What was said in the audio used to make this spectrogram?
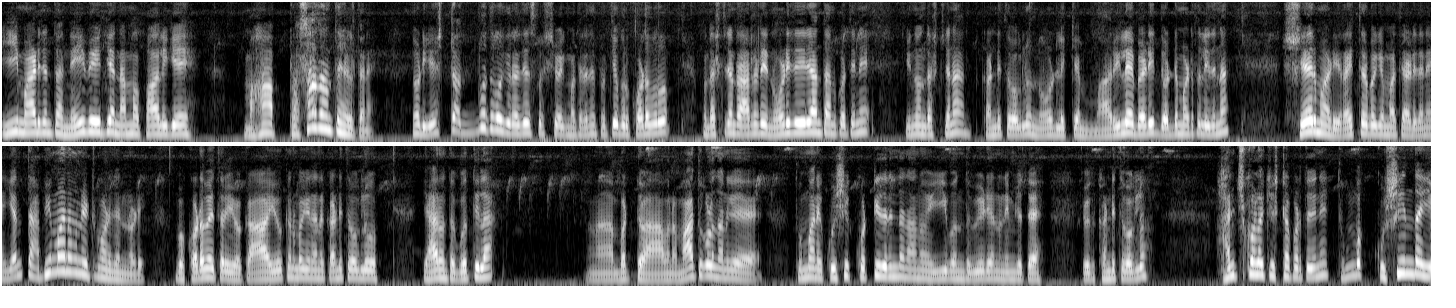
ಈ ಮಾಡಿದಂಥ ನೈವೇದ್ಯ ನಮ್ಮ ಪಾಲಿಗೆ ಮಹಾಪ್ರಸಾದ ಅಂತ ಹೇಳ್ತಾನೆ. ನೋಡಿ, ಎಷ್ಟು ಅದ್ಭುತವಾಗಿ ಹೃದಯ ಸ್ಪರ್ಶವಾಗಿ ಮಾತಾಡಿದ್ರೆ ಪ್ರತಿಯೊಬ್ಬರು ಕೊಡವರು, ಒಂದಷ್ಟು ಜನ ಆಲ್ರೆಡಿ ನೋಡಿದ್ದೀರಿ ಅಂತ ಅನ್ಕೋತೀನಿ. ಇನ್ನೊಂದಷ್ಟು ಜನ ಖಂಡಿತವಾಗ್ಲೂ ನೋಡಲಿಕ್ಕೆ ಮರಿಲೇಬೇಡಿ. ದೊಡ್ಡ ಮಟ್ಟದಲ್ಲಿ ಇದನ್ನು ಶೇರ್ ಮಾಡಿ, ರೈತರ ಬಗ್ಗೆ ಮಾತಾಡಿದ್ದಾನೆ. ಎಂಥ ಅಭಿಮಾನವನ್ನು ಇಟ್ಕೊಂಡಿದ್ದಾನೆ ನೋಡಿ. ಒಬ್ಬ ಕೊಡವೇತರ ಯುವಕ. ಆ ಯುವಕನ ಬಗ್ಗೆ ನನಗೆ ಖಂಡಿತವಾಗ್ಲೂ ಯಾರು ಅಂತ ಗೊತ್ತಿಲ್ಲ. ಬಟ್ ಅವನ ಮಾತುಗಳು ನನಗೆ ತುಂಬಾ ಖುಷಿ ಕೊಟ್ಟಿದ್ದರಿಂದ ನಾನು ಈ ಒಂದು ವೀಡಿಯೋನ ನಿಮ್ಮ ಜೊತೆ ಇವತ್ತು ಖಂಡಿತವಾಗ್ಲೂ ಹಂಚ್ಕೊಳ್ಳೋಕೆ ಇಷ್ಟಪಡ್ತಿದ್ದೀನಿ. ತುಂಬ ಖುಷಿಯಿಂದ ಈ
